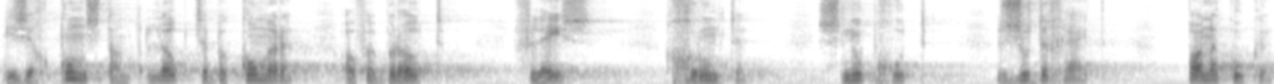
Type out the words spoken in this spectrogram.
die zich constant loopt te bekommeren over brood, vlees, groente, snoepgoed, zoetigheid, pannenkoeken,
